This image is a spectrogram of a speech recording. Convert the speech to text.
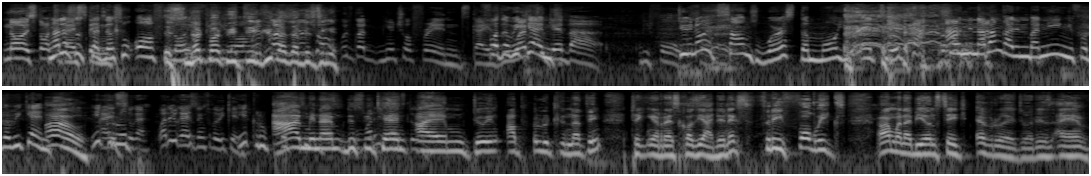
No, it's not. Ngaleso Guys, sikhathi thing. lesu off It's not what we ivilo. think. You guys are visiting- we've got mutual friends, guys. For the we worked weekend. together before. Do you know it sounds worse the more you add to it? so nina bangani nibaningi for the weekend. Oh. Guys, I-group, what are you guys doing for the weekend? i-group. I ah, mean, I'm this What are you guys weekend. I am doing absolutely nothing, taking a rest. Cause yeah, the next three, four weeks, I'm gonna be on stage everywhere. Joris. I have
